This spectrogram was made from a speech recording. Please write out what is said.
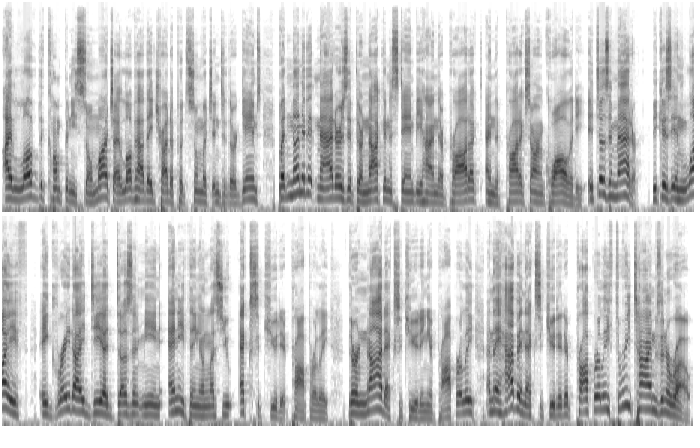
I love the company so much. I love how they try to put so much into their games, but none of it matters if they're not going to stand behind their product and the products aren't quality. It doesn't matter because in life, a great idea doesn't mean anything unless you execute it properly. They're not executing it properly, and they haven't executed it properly three times in a row.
